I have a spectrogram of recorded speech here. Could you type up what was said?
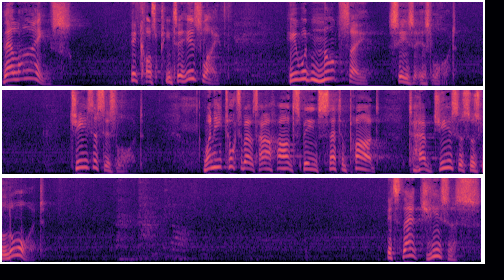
their lives. It cost Peter his life. He would not say Caesar is Lord. Jesus is Lord. When he talks about our hearts being set apart to have Jesus as Lord, It's that Jesus,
